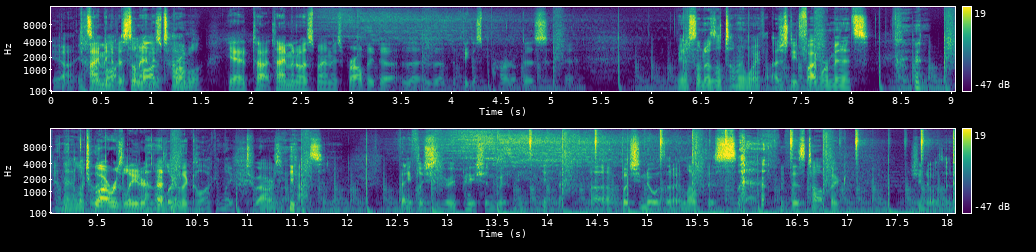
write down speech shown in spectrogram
Yeah, it's time a lot, it's a investment lot is time. probably yeah. T- time investment is probably the, the, the, the biggest part of this. Yeah. Yeah, sometimes I'll tell my wife, I just need five more minutes, and then I look Two at the, hours later. and I look at the clock, and like two hours have passed. And thankfully, she's very patient with me. Uh, but she knows that I love this this topic. She knows it.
